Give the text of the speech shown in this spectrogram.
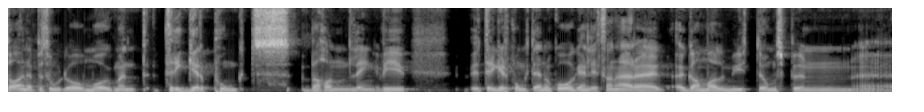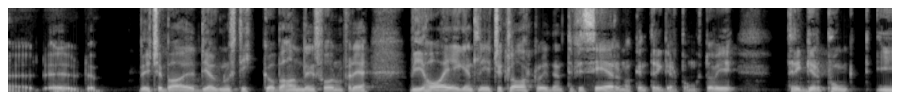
ta en episode om òg, men triggerpunktsbehandling vi, Triggerpunkt er nok òg en litt sånn her eh, gammel myte omspunnen eh, eh, ikke bare diagnostikk og behandlingsform. For det, vi har egentlig ikke klart å identifisere noen triggerpunkt. og vi Triggerpunkt i,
